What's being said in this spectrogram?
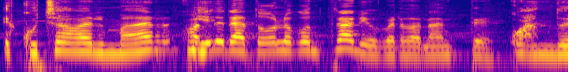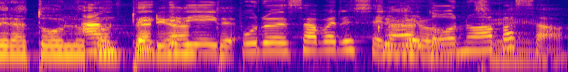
Escuchaba el mar. y- Cuando era todo lo contrario, perdón, antes. cuando era todo lo antes contrario quería antes. puro desaparecer, y Claro, a todos nos sí. ha pasado.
